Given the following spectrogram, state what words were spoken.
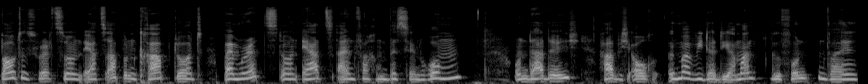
baut das Redstone-Erz ab und grabt dort beim Redstone-Erz einfach ein bisschen rum. Und dadurch habe ich auch immer wieder Diamanten gefunden, weil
